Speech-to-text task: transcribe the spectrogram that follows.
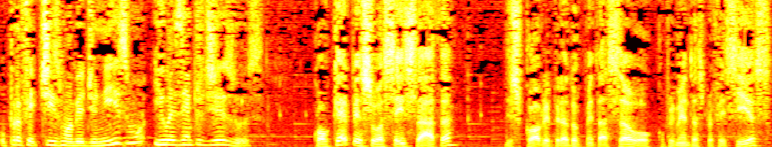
o profetismo, o mediunismo e o exemplo de Jesus. Qualquer pessoa sensata descobre pela documentação ou cumprimento das profecias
